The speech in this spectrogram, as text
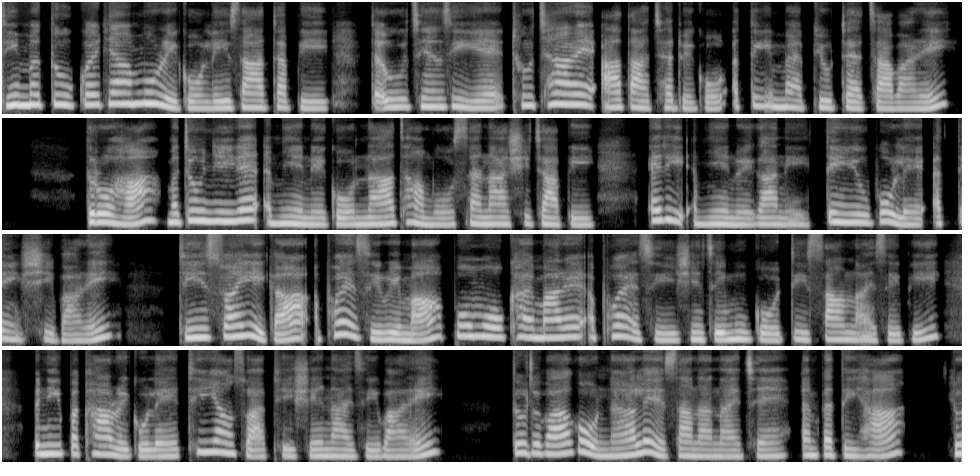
ဒီမတူကွဲပြားမှုတွေကိုလေးစားတတ်ပြီးတဦးချင်းစီရဲ့ထူးခြားတဲ့အားသာချက်တွေကိုအတိအမှတ်ပြုတတ်ကြပါတယ်။သူတို့ဟာမတူညီတဲ့အမြင်တွေကိုနားထောင်ဖို့ဆန္ဒရှိကြပြီးအဲ့ဒီအမြင်တွေကနေတင်ယူဖို့လည်းအသင့်ရှိပါတယ်။ဒီစွမ်းရည်ကအဖွဲ့အစည်းတွေမှာပုံမခိုင်မာတဲ့အဖွဲ့အစည်းရှင်ကျေးမှုကိုတည်ဆောက်နိုင်စေပြီးပဏိပခတွေကိုလည်းထိရောက်စွာဖြေရှင်းနိုင်စေပါတယ်။သူတစ်ပါးကိုနားလည်စာနာနိုင်ခြင်း empathy ဟာ လူ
